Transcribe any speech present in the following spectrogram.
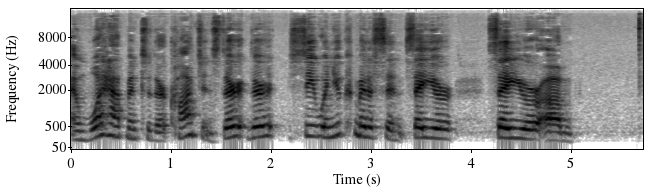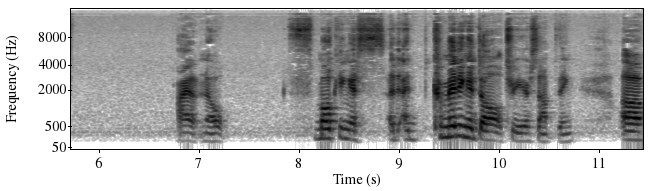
and what happened to their conscience? They're, they're, see, when you commit a sin, say you're, say you're, um, I don't know, smoking a, a, a committing adultery or something. Um,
